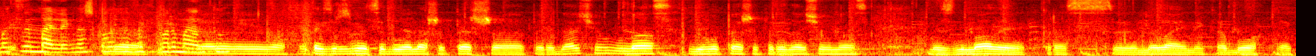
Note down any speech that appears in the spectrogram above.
Максим Мельник, наш колега з Да, експерименту. да, да, да. Я так зрозумів, це була наша перша передача у нас, його перша передача у нас. Ми знімали якраз е, Мелайник або як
